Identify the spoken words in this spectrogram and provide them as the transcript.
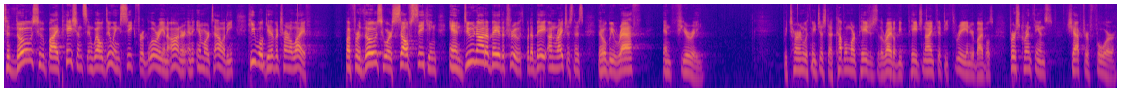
To those who by patience and well doing seek for glory and honor and immortality, he will give eternal life. But for those who are self seeking and do not obey the truth, but obey unrighteousness, there will be wrath and fury. If we turn with me just a couple more pages to the right, it'll be page 953 in your Bibles. 1 Corinthians chapter 4.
